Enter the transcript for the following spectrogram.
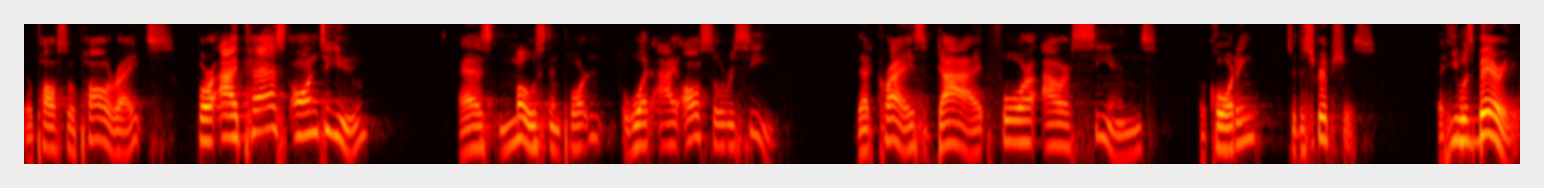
The Apostle Paul writes, For I passed on to you, as most important, what I also received that Christ died for our sins according to the scriptures, that he was buried,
